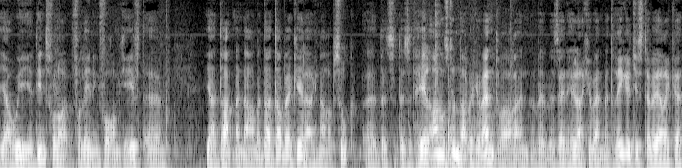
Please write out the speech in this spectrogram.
ja, hoe je je dienstverlening vormgeeft ja, dat met name, dat, daar ben ik heel erg naar op zoek. Uh, dus, dus het heel anders doen dan we gewend waren. En we, zijn heel erg gewend met regeltjes te werken,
